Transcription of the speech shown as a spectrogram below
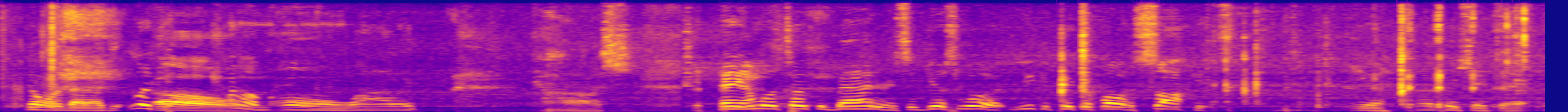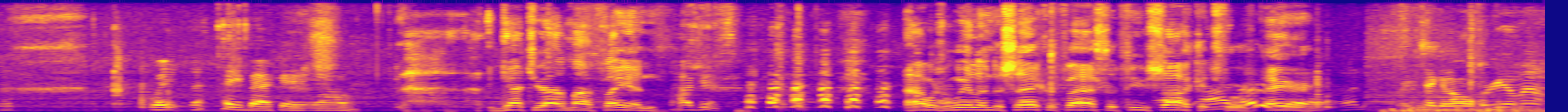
Don't worry about it. I'll get, look, at- Oh. come on, Wiley. Gosh. Hey, I'm gonna take the battery. So guess what? You can pick up all the sockets. Yeah, I appreciate that. That's, wait, that's payback, ain't it, Wiley? It got you out of my fan. I guess. I was willing to sacrifice a few sockets I for air. that. Are you taking all three of them out?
